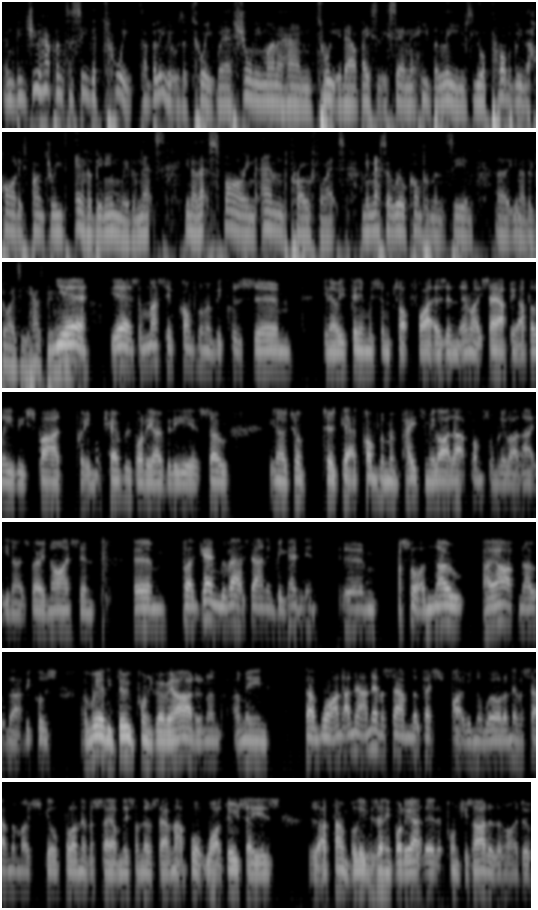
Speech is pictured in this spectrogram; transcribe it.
And did you happen to see the tweet? I believe it was a tweet where Shawnee Monaghan tweeted out basically saying that he believes you're probably the hardest puncher he's ever been in with, and that's you know that's sparring and pro fights. I mean that's a real compliment seeing uh, you know the guys he has been. Yeah, yeah, it's a massive compliment because um, you know, he's been in with some top fighters, and, and like I say, I think I believe he's sparred pretty much everybody over the years. So, you know, to to get a compliment paid to me like that from somebody like that, you know, it's very nice. And um, but again, without sounding big-headed, um, I sort of know I half know that because I really do punch very hard, and I, I mean that one. I, I never say I'm the best fighter in the world. I never say I'm the most skillful. I never say I'm this. I never say I'm that. But what I do say is I don't believe there's anybody out there that punches harder than I do.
